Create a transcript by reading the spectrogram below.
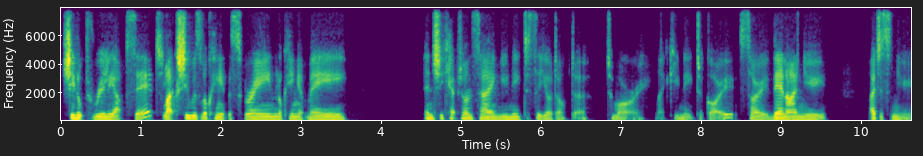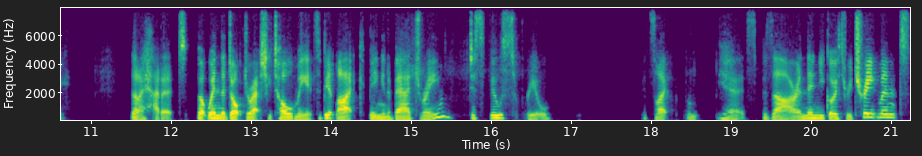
she looked really upset. Like she was looking at the screen, looking at me. And she kept on saying, You need to see your doctor tomorrow. Like you need to go. So then I knew, I just knew that I had it. But when the doctor actually told me, it's a bit like being in a bad dream, just feels surreal. It's like yeah, it's bizarre. And then you go through treatment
